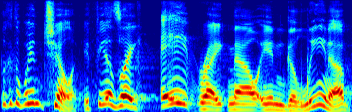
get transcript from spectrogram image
look at the wind chill. It feels like 8 right now in Galena.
